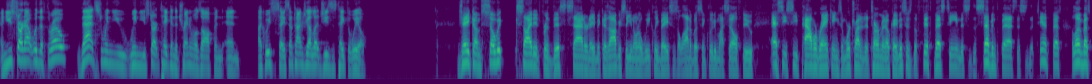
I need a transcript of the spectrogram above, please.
and you start out with a throw, that's when you when you start taking the training wheels off and and like we used to say, sometimes you got to let Jesus take the wheel. Jake, I'm so excited for this Saturday because obviously, you know, on a weekly basis, a lot of us, including myself, do SEC power rankings and we're trying to determine, okay, this is the fifth best team, this is the seventh best, this is the 10th best, 11th best.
